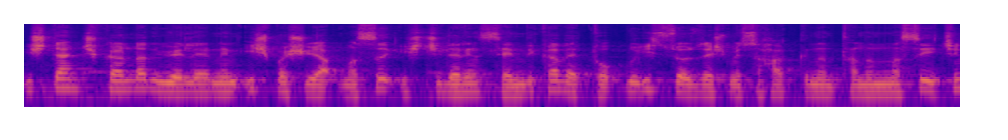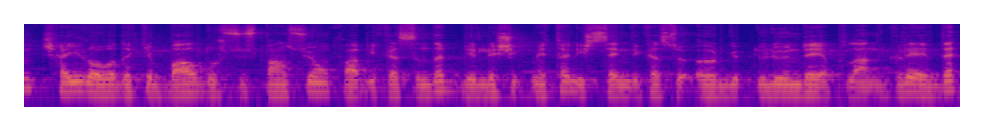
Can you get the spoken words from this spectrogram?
İşten çıkarılan üyelerinin işbaşı yapması, işçilerin sendika ve toplu iş sözleşmesi hakkının tanınması için Çayırova'daki Baldur Süspansiyon Fabrikası'nda Birleşik Metal İş Sendikası örgütlülüğünde yapılan grevde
